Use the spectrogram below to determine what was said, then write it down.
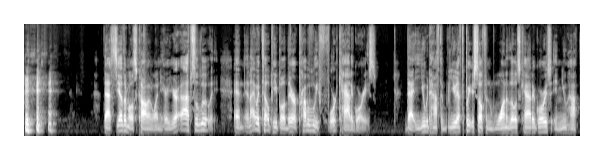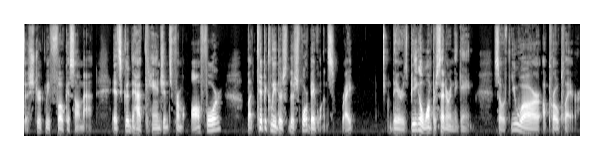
That's the other most common one you hear. You're absolutely. And and I would tell people there are probably four categories that you would have to you have to put yourself in one of those categories and you have to strictly focus on that. It's good to have tangents from all four, but typically there's there's four big ones, right? There's being a one percenter in the game. So if you are a pro player,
